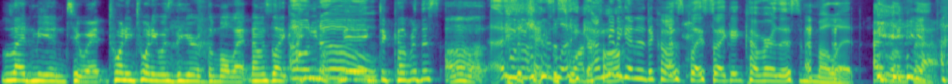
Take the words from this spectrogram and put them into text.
led me into it. 2020 was the year of the mullet, and I was like, Oh, I need no. a wig to cover this up. The Texas like, I'm gonna get into cosplay so I can cover this mullet. I love that. Yeah.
